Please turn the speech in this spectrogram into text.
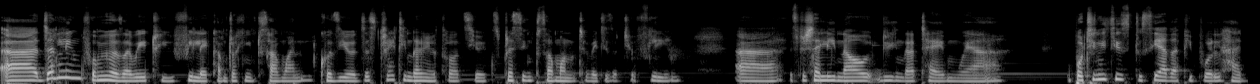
uh, journaling for me was a way to feel like I'm talking to someone because you're just writing down your thoughts, you're expressing to someone whatever it is that you're feeling. Uh, especially now during that time where opportunities to see other people had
